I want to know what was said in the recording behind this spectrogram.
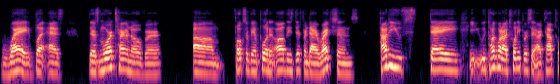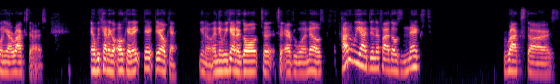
way. But as there's more turnover, um, folks are being pulled in all these different directions. How do you stay? We talk about our 20%, our top 20 our rock stars. And we kind of go, okay, they, they, they're okay. You know, and then we kind of go to, to everyone else. How do we identify those next rock stars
